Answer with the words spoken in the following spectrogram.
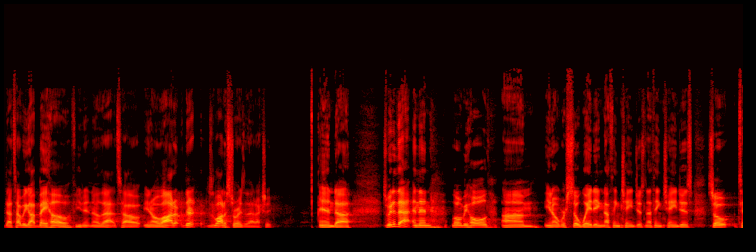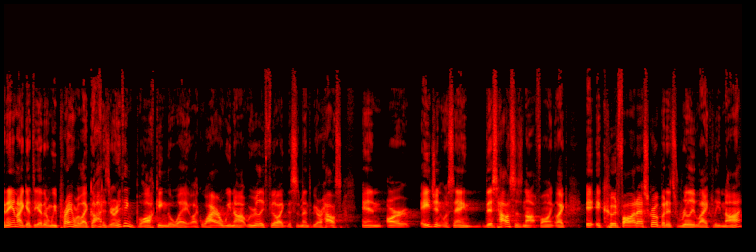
That's how we got Beho. If you didn't know that, that's how you know a lot of there, there's a lot of stories of that actually. And uh, so we did that, and then lo and behold, um, you know, we're still waiting. Nothing changes. Nothing changes. So today and I get together and we pray, and we're like, God, is there anything blocking the way? Like, why are we not? We really feel like this is meant to be our house. And our agent was saying this house is not falling. Like, it, it could fall out escrow, but it's really likely not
